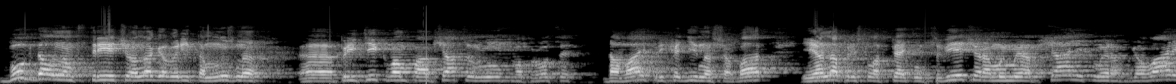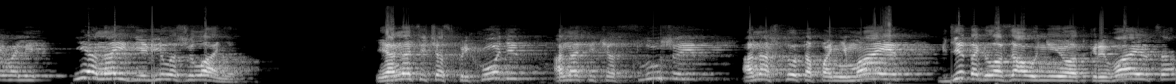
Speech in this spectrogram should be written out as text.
Бог дал нам встречу, она говорит, там нужно э, прийти к вам пообщаться, у меня есть вопросы. Давай, приходи на шаббат. И она пришла в пятницу вечером, и мы общались, мы разговаривали, и она изъявила желание. И она сейчас приходит, она сейчас слушает, она что-то понимает, где-то глаза у нее открываются.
